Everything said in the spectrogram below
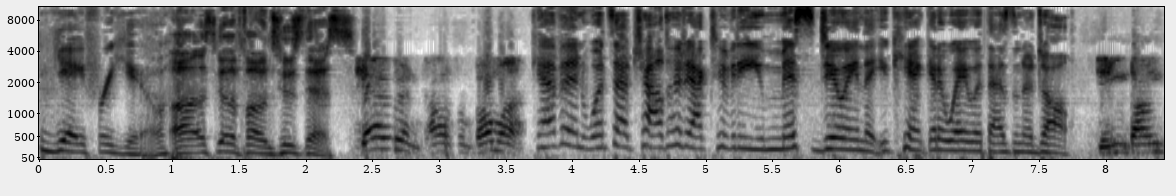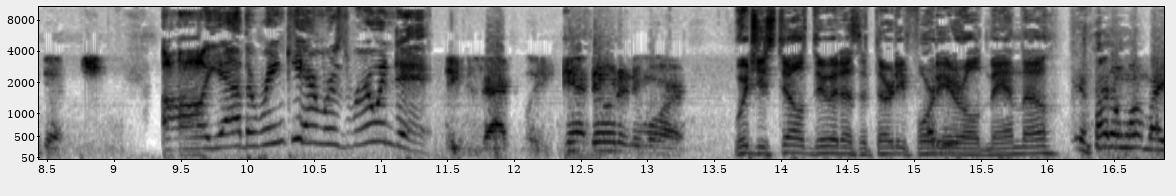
Yay for you. Uh, let's go to the phones. Who's this? Kevin, calling from Beaumont. Kevin, what's that childhood activity you miss doing that you can't get away with as an adult? Ding dong ditch. Oh, yeah, the ring cameras ruined it. Exactly. Can't do it anymore. Would you still do it as a 30, 40 year old man, though? If I don't want my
